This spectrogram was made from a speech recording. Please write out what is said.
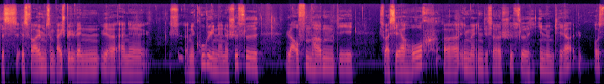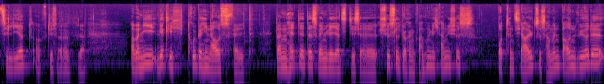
Das ist vor allem zum Beispiel, wenn wir eine, eine Kugel in einer Schüssel laufen haben, die zwar sehr hoch äh, immer in dieser Schüssel hin und her oszilliert, auf dieser, ja, aber nie wirklich drüber hinausfällt. Dann hätte das, wenn wir jetzt diese Schüssel durch ein quantenmechanisches Potenzial zusammenbauen würde,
